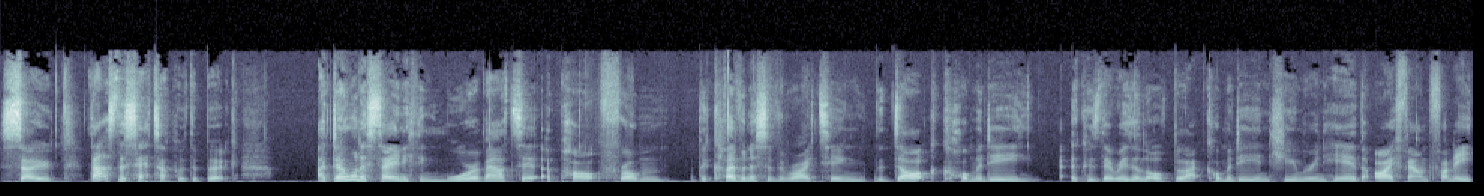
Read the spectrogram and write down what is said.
So that's the setup of the book. I don't want to say anything more about it apart from the cleverness of the writing, the dark comedy because there is a lot of black comedy and humour in here that I found funny.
